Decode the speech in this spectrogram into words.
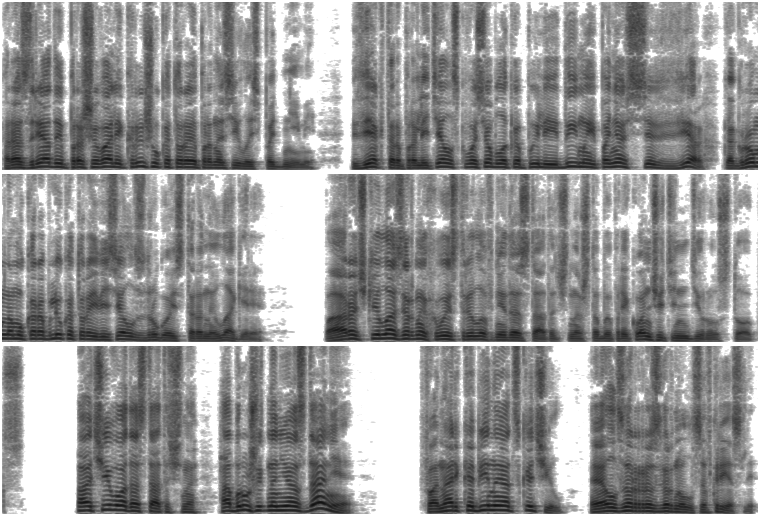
Разряды прошивали крышу, которая проносилась под ними. Вектор пролетел сквозь облако пыли и дыма и понесся вверх, к огромному кораблю, который висел с другой стороны лагеря. Парочки лазерных выстрелов недостаточно, чтобы прикончить Индиру Стокс. А чего достаточно? Обрушить на нее здание? Фонарь кабины отскочил. Элзер развернулся в кресле.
